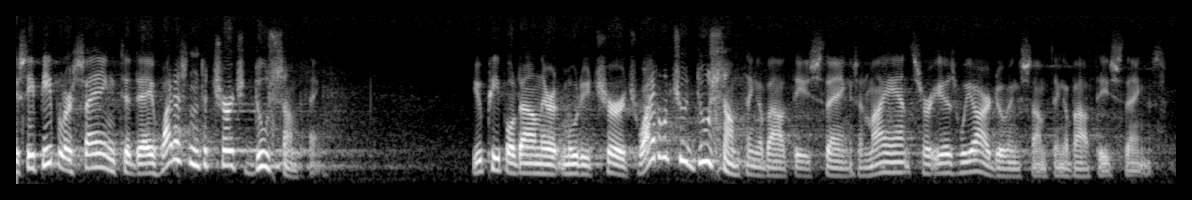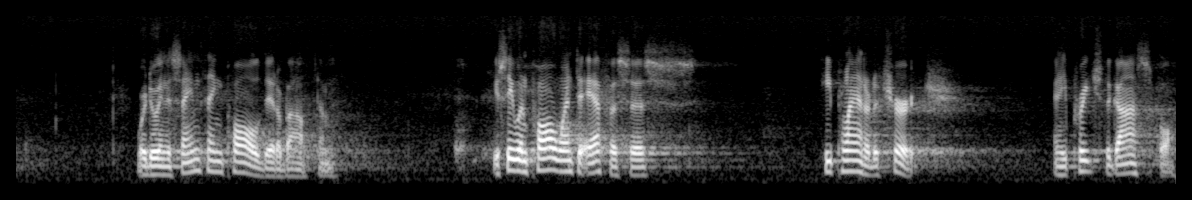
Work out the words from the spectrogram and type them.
You see, people are saying today, why doesn't the church do something? You people down there at Moody Church, why don't you do something about these things? And my answer is we are doing something about these things. We're doing the same thing Paul did about them. You see, when Paul went to Ephesus, he planted a church and he preached the gospel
